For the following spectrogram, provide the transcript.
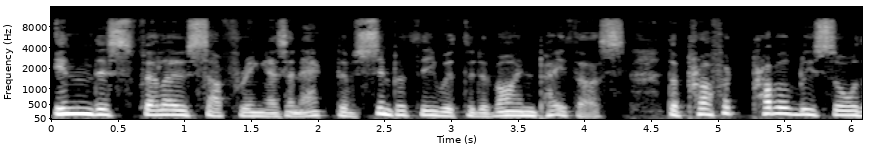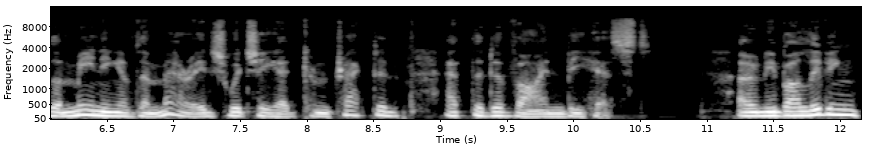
In this fellow suffering as an act of sympathy with the divine pathos, the prophet probably saw the meaning of the marriage which he had contracted at the divine behest. Only by living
